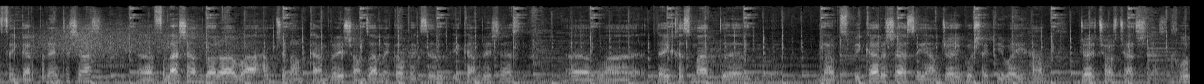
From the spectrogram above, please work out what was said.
fingerprint ش است فلش هم داره و همچنان کمره 16 مگاپیکسل این کمرهش است و در قسمت لاود سپیکرش این هم جای گوشکی و این هم جای چارچرش است خب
